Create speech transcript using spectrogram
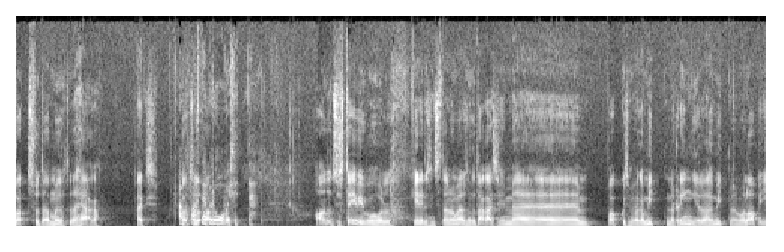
katsuda mõjutada heaga, eks. aga kas te proovisite? antud süsteemi puhul kirjeldasin seda nagu nagu tagasi, me pakkusime väga mitmel ringil väga mitmel moel abi,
